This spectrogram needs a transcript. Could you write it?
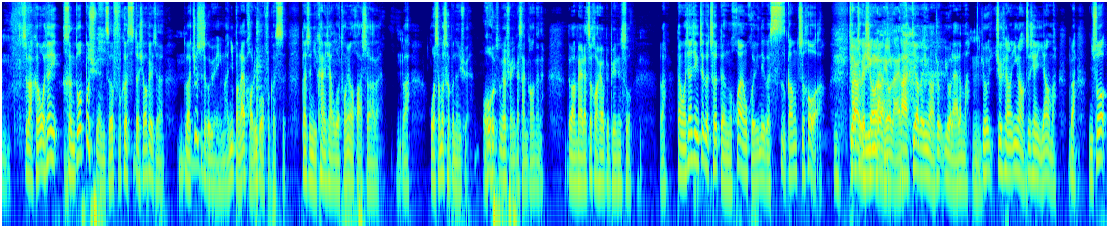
嗯，是吧？可能我相信很多不选择福克斯的消费者，对吧？就是这个原因嘛。你本来考虑过福克斯，但是你看一下，我同样花十二万，对吧？我什么车不能选？我为什么要选一个三缸的呢？对吧？买了之后还要被别人说，对吧？但我相信这个车等换回那个四缸之后啊。第二个英朗又来了啊！第二个英朗就又来了嘛，就就像英朗之前一样嘛，对吧？你说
